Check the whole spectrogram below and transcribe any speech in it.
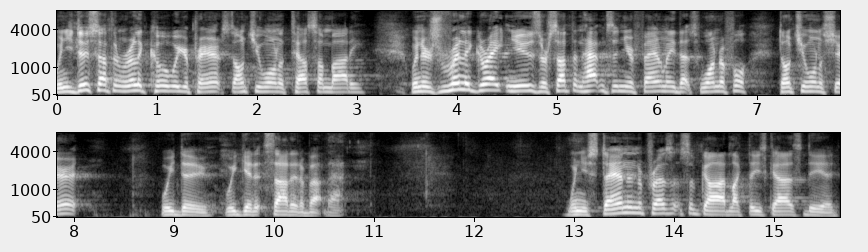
When you do something really cool with your parents, don't you want to tell somebody? When there's really great news or something happens in your family that's wonderful, don't you want to share it? We do. We get excited about that. When you stand in the presence of God like these guys did,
